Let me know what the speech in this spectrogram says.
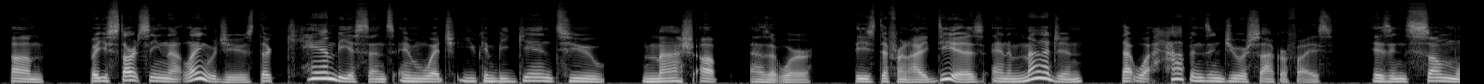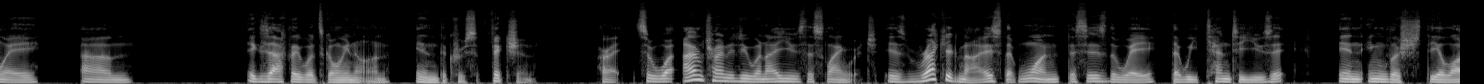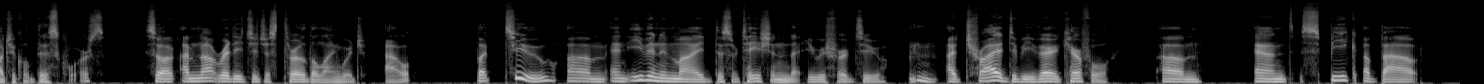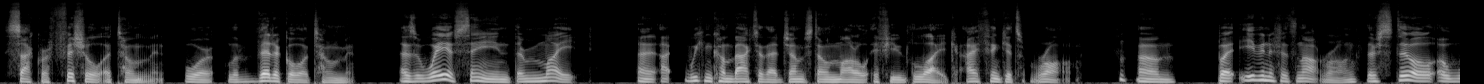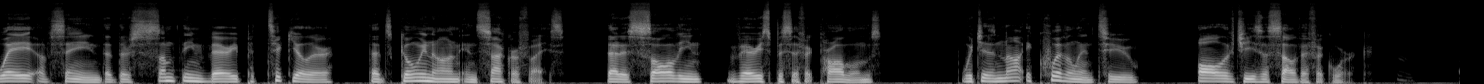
Um, but you start seeing that language used, there can be a sense in which you can begin to mash up, as it were, these different ideas and imagine that what happens in Jewish sacrifice is in some way um, exactly what's going on in the crucifixion. All right, so what I'm trying to do when I use this language is recognize that one, this is the way that we tend to use it in English theological discourse. So I'm not ready to just throw the language out. But two, um, and even in my dissertation that you referred to, I tried to be very careful um, and speak about sacrificial atonement or Levitical atonement as a way of saying there might, uh, I, we can come back to that gemstone model if you'd like. I think it's wrong. um, but even if it's not wrong, there's still a way of saying that there's something very particular that's going on in sacrifice that is solving very specific problems, which is not equivalent to all of Jesus' salvific work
